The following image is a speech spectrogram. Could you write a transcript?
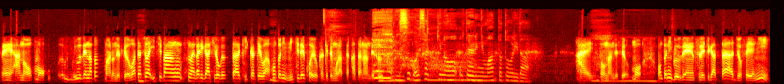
これね、あのもう偶然なとこもあるんですけど、私は一番つながりが広がったきっかけは、本当に道で声をかけてもらった方なんです。えー、すごい、さっきのお便りにもあった通りだ。はい、そうなんですよ。もう本当に偶然すれ違った女性に、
